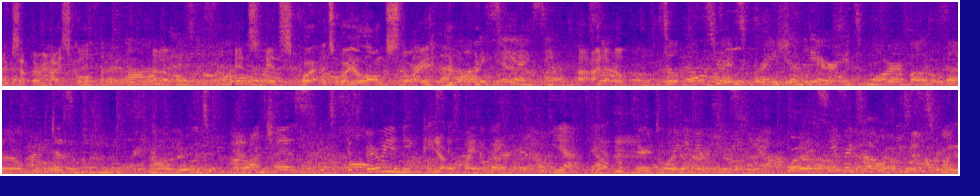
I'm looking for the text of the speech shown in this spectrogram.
except during high school. Oh, Uh, okay. It's it's quite it's quite a long story. Oh, I see, I see. I- I don't know. So, what's your inspiration here? It's more about the just uh, woods, branches. It's, it's very unique pieces, Yeah. by the way. Yeah, yeah, compared to other artists. Yeah. Well- Let's say, for example, this this one.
